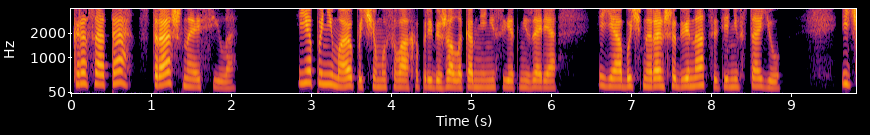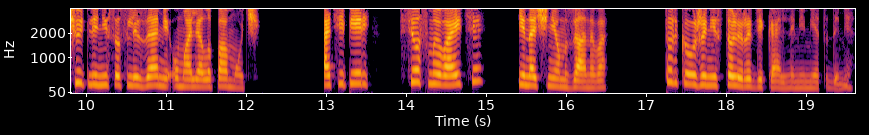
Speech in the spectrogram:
«Красота — страшная сила. Я понимаю, почему сваха прибежала ко мне ни свет ни заря, — я обычно раньше двенадцати не встаю. И чуть ли не со слезами умоляла помочь. А теперь все смывайте и начнем заново. Только уже не столь радикальными методами.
